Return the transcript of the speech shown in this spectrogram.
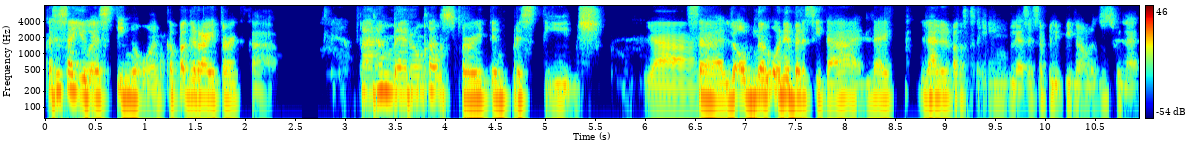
Kasi sa UST noon, kapag writer ka, parang meron kang certain prestige yeah. sa loob ng universidad. Like, lalo na pag sa English, sa Pilipino ako nagsusulat.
